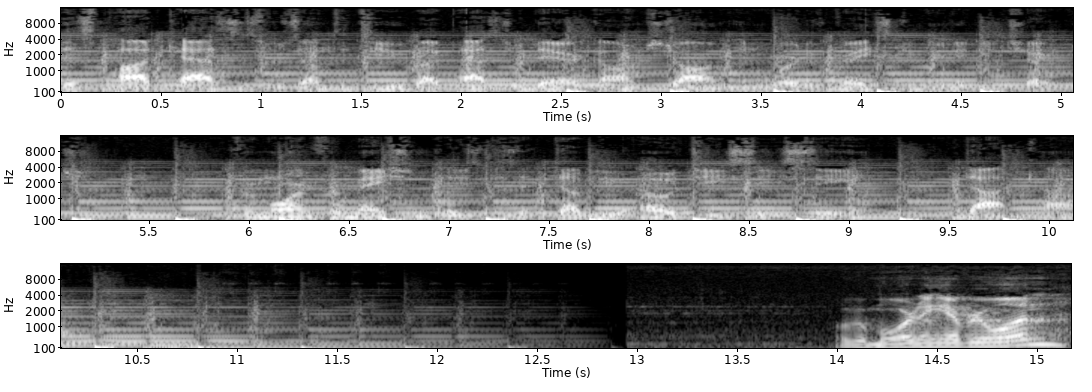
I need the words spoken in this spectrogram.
This podcast is presented to you by Pastor Derek Armstrong and Word of Grace Community Church. For more information, please visit WOGCC.com. Well, good morning, everyone.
